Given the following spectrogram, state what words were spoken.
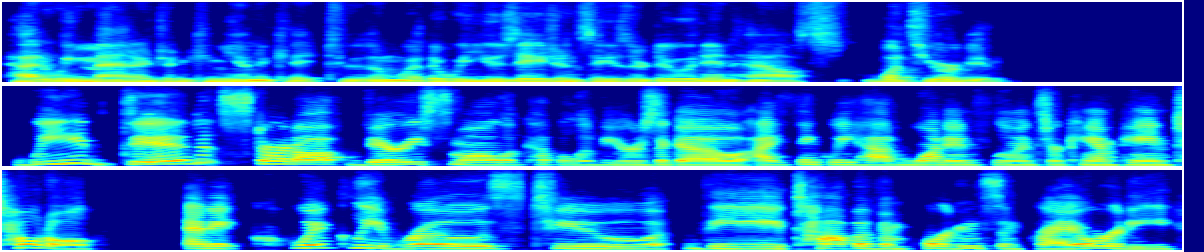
How do we manage and communicate to them, whether we use agencies or do it in-house? What's your view? We did start off very small a couple of years ago. I think we had one influencer campaign total, and it quickly rose to the top of importance and priority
